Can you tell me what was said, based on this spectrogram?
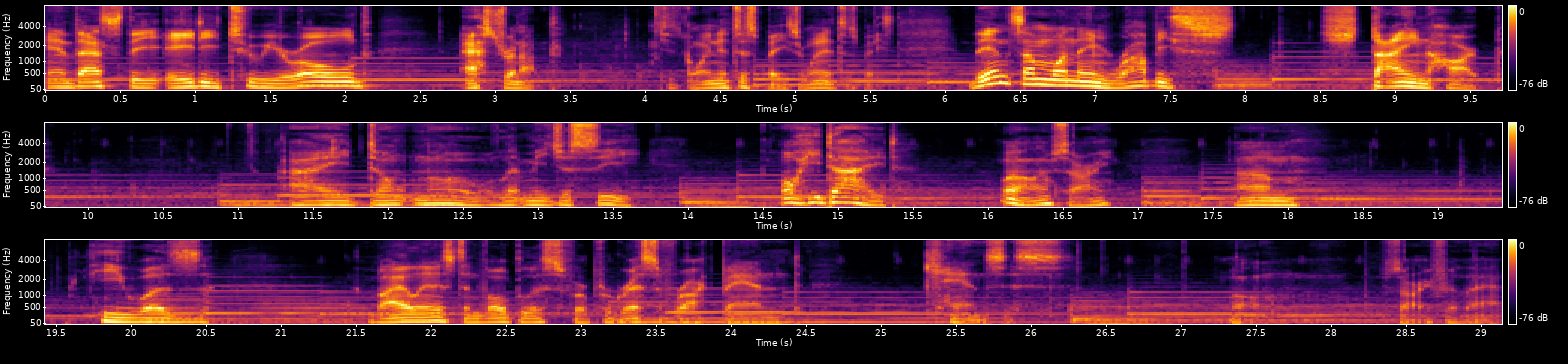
And that's the 82 year old astronaut. She's going into space, went into space. Then someone named Robby Steinhardt. I don't know. Let me just see. Oh, he died. Well, I'm sorry. Um, he was violinist and vocalist for progressive rock band Kansas. Well, sorry for that.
